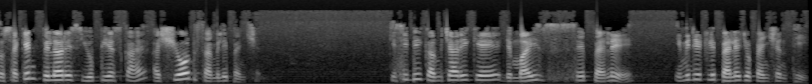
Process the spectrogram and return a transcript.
तो सेकेंड पिलर इस यूपीएस का है अश्योर्ड फैमिली पेंशन किसी भी कर्मचारी के डिमाइज से पहले इमीडिएटली पहले जो पेंशन थी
